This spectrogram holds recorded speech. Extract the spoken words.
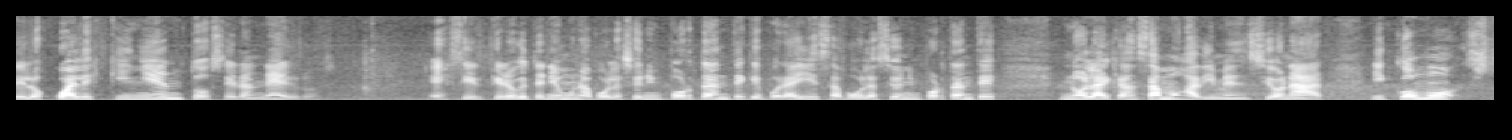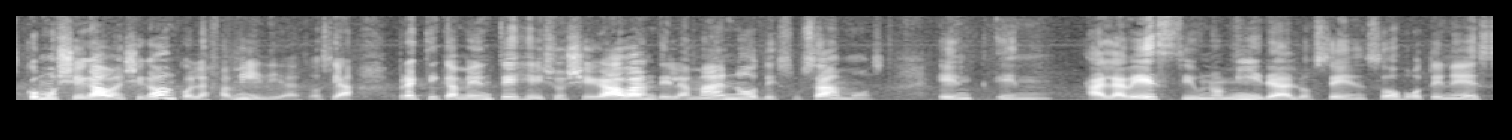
de los cuales 500 eran negros. Es decir, creo que teníamos una población importante que por ahí esa población importante no la alcanzamos a dimensionar. ¿Y cómo, cómo llegaban? Llegaban con las familias, o sea, prácticamente ellos llegaban de la mano de sus amos. a la vez, si uno mira los censos, vos tenés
